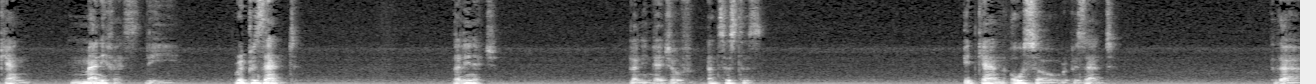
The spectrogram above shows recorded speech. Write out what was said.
can manifest the represent the lineage the lineage of ancestors. It can also represent the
